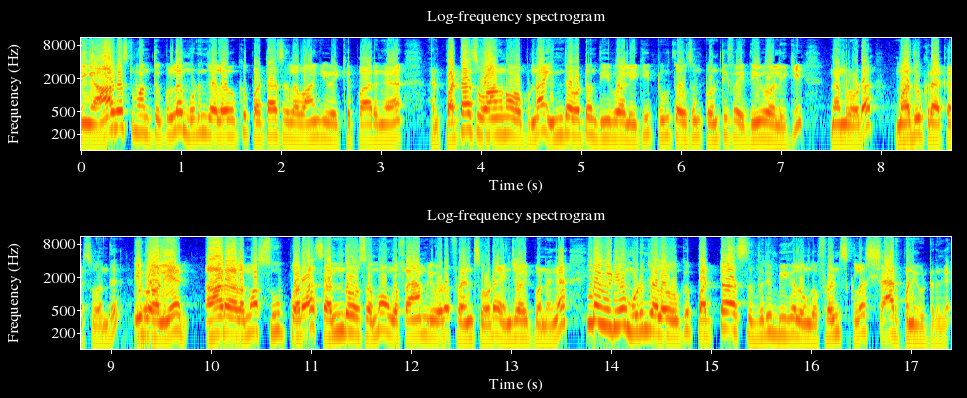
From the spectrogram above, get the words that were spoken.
நீங்கள் ஆகஸ்ட் மந்த்துக்குள்ளே முடிஞ்ச அளவுக்கு பட்டாசுகளை வாங்கி வைக்க பாருங்கள் அண்ட் பட்டாசு வாங்கணும் அப்படின்னா இந்த வட்டம் தீபாவளிக்கு டூ தௌசண்ட் டுவெண்ட்டி ஃபைவ் தீபாவளிக்கு நம்மளோட மது கிராக்கர்ஸ் வந்து தீபாவளியை தாராளமாக சூப்பராக சந்தோஷமாக உங்கள் ஃபேமிலியோட ஃப்ரெண்ட்ஸோட என்ஜாய் பண்ணுங்க. இந்த வீடியோ முடிஞ்ச அளவுக்கு பட்டாசு விரும்பிகள் உங்க ஃப்ரெண்ட்ஸ்க்குலாம் ஷேர் பண்ணி விட்டுருங்க.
